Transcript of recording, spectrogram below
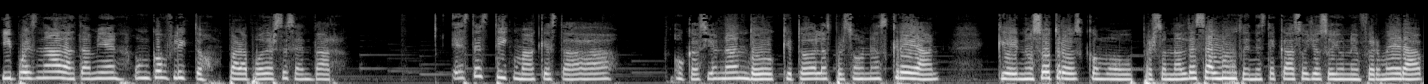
Y pues nada, también un conflicto para poderse sentar. Este estigma que está ocasionando que todas las personas crean que nosotros como personal de salud, en este caso yo soy una enfermera,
